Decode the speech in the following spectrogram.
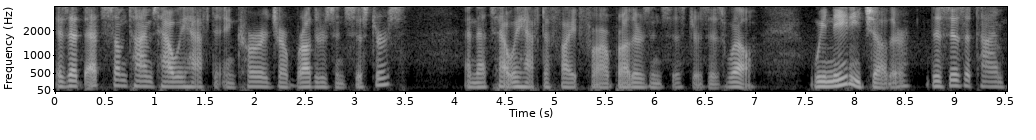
is that that's sometimes how we have to encourage our brothers and sisters, and that's how we have to fight for our brothers and sisters as well. We need each other. This is a time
